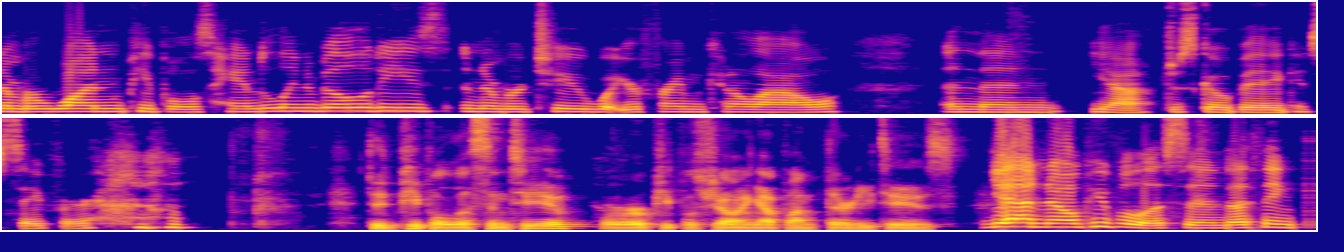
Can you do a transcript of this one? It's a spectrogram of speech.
number one people's handling abilities and number two what your frame can allow and then yeah just go big it's safer did people listen to you or were people showing up on 32s yeah no people listened i think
